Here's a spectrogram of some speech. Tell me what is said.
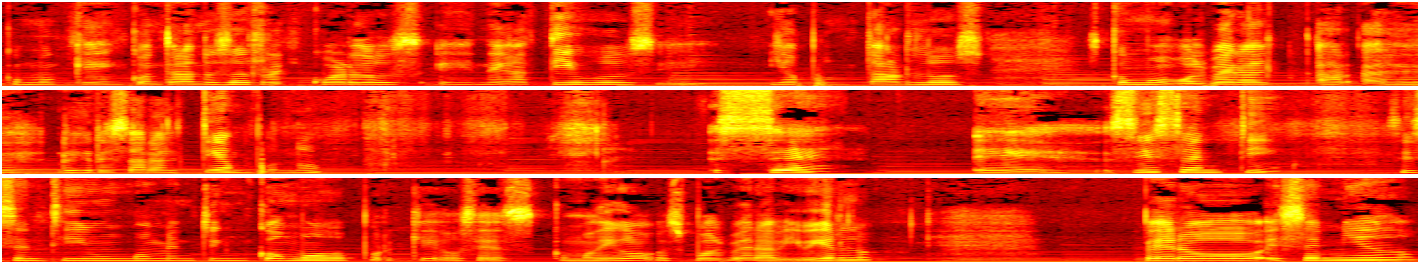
como que encontrando esos recuerdos eh, negativos y, apuntarlos es como volver a, regresar al tiempo, ¿no? Sé, eh, sí sentí, sí sentí un momento incómodo porque, o sea, es como digo, es volver a vivirlo, pero ese miedo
